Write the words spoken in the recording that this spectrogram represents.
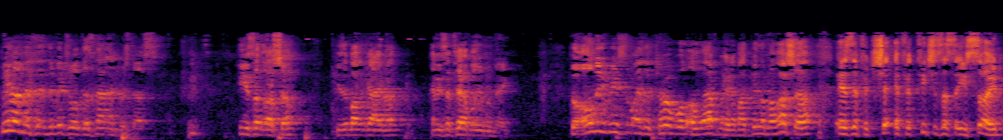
Bilam as an individual does not interest us. He's a Rasha, he's a Balgaiva, and he's a terrible human being. The only reason why the Torah will elaborate about Bilam Alasha is if it if it teaches us a yisoid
